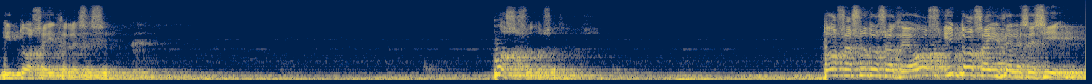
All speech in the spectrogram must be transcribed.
Ή τόσα ήθελες εσύ; Πόσα σου δώσε ο Θεός; Τόσα σου δώσε ο Θεός ή τόσα ήθελες εσύ.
